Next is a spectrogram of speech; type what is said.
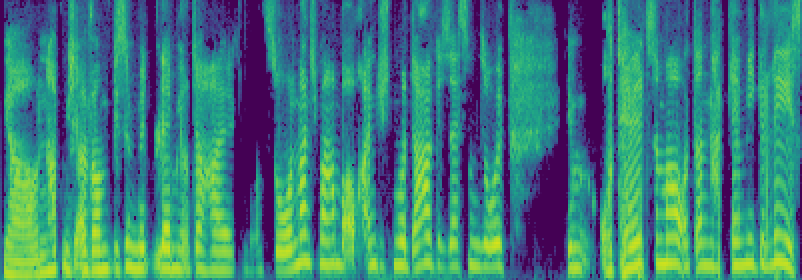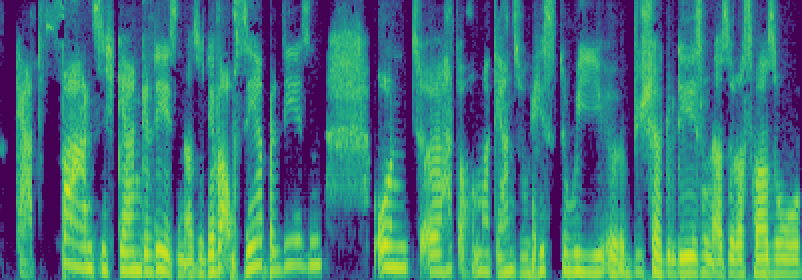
ja, und habe mich einfach ein bisschen mit Lemmy unterhalten und so. Und manchmal haben wir auch eigentlich nur da gesessen, so im Hotelzimmer und dann hat Lemmy gelesen. Der hat wahnsinnig gern gelesen. Also der war auch sehr belesen und äh, hat auch immer gern so History-Bücher gelesen. Also das war so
